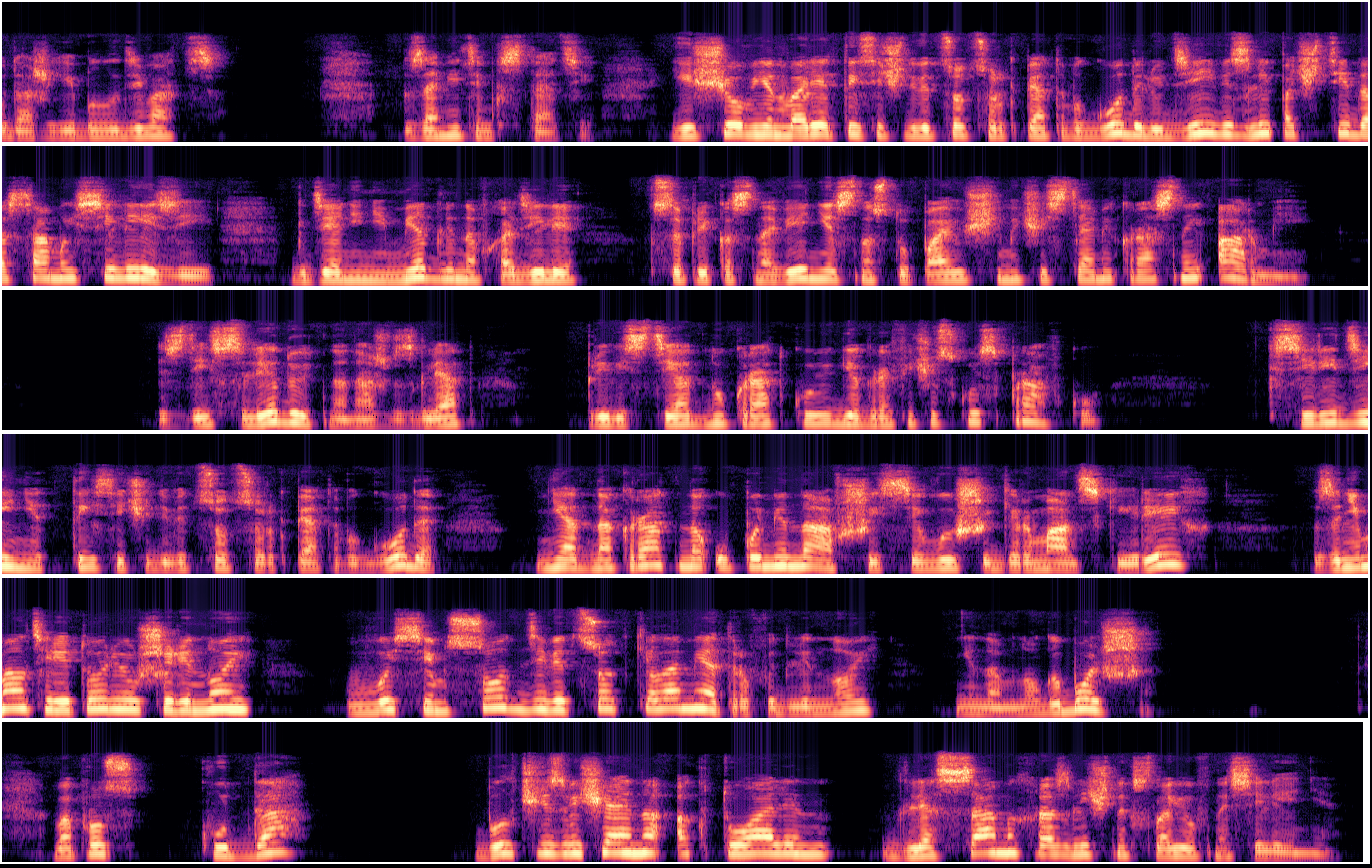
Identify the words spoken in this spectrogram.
Куда же ей было деваться? Заметим, кстати, еще в январе 1945 года людей везли почти до самой Силезии, где они немедленно входили в соприкосновение с наступающими частями Красной Армии. Здесь следует, на наш взгляд, привести одну краткую географическую справку. К середине 1945 года неоднократно упоминавшийся выше германский рейх занимал территорию шириной 800-900 километров и длиной не намного больше. Вопрос «куда?» был чрезвычайно актуален для самых различных слоев населения.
